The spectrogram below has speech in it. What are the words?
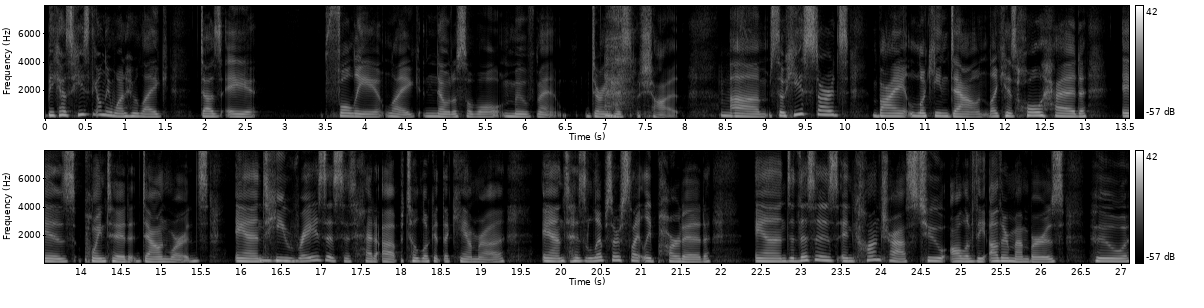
because he's the only one who like does a fully like noticeable movement during his shot. Um, so he starts by looking down, like his whole head is pointed downwards, and he raises his head up to look at the camera, and his lips are slightly parted. And this is in contrast to all of the other members who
